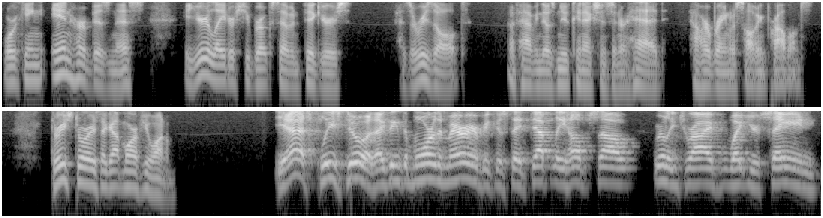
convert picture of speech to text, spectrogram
working in her business. A year later, she broke seven figures as a result of having those new connections in her head, how her brain was solving problems. Three stories. I got more if you want them. Yes, please do it. I think the more the merrier because that definitely helps out really drive what you're saying.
